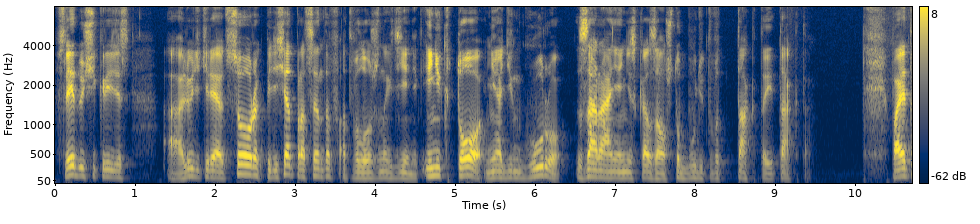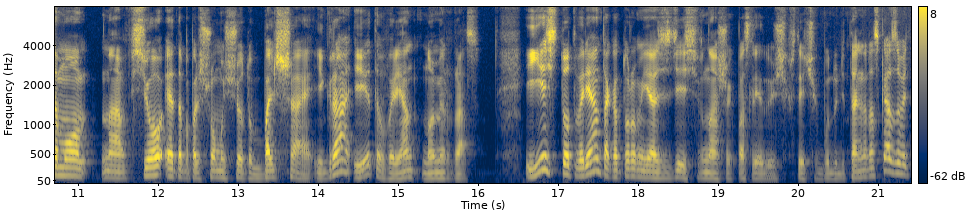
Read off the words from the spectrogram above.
в следующий кризис – а люди теряют 40-50% от вложенных денег. И никто, ни один гуру заранее не сказал, что будет вот так-то и так-то. Поэтому а, все это по большому счету большая игра, и это вариант номер раз. И есть тот вариант, о котором я здесь в наших последующих встречах буду детально рассказывать.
